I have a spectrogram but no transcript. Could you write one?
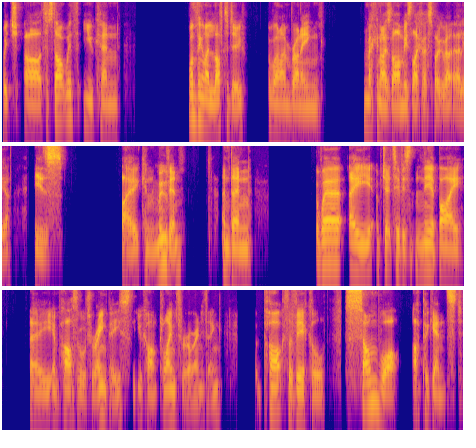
which are to start with, you can. One thing I love to do when I'm running mechanized armies, like I spoke about earlier, is I can move in and then where a objective is nearby a impassable terrain piece that you can't climb through or anything, park the vehicle somewhat up against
